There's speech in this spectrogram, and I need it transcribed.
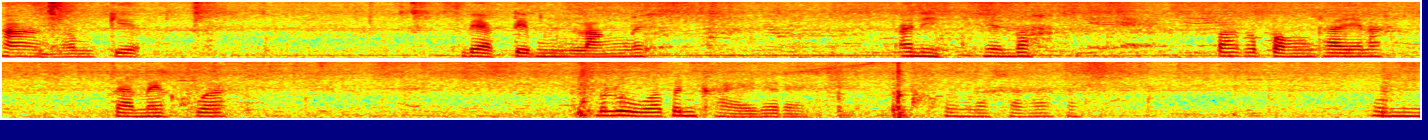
ห้างเราเมื่อกี้แบกเต็มหลังเลย อันนี้เห็นปะปลากระป๋องไทยนะจากแม่ครัวไม่รู้ว่าเป็นขายเท่าไหร่เพิ่งราคาค่ะพว่ามี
